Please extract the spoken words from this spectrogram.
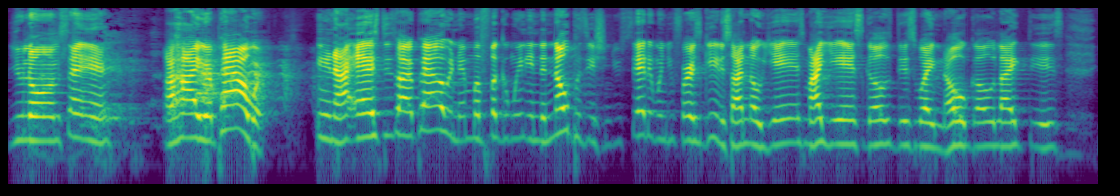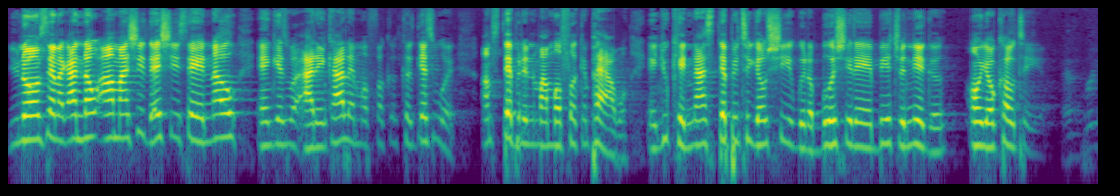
you know what I'm saying, a higher power. And I asked this higher power, and that motherfucker went into no position. You said it when you first get it, so I know yes, my yes goes this way, no go like this. You know what I'm saying? Like I know all my shit. That shit said no, and guess what? I didn't call that motherfucker because guess what? I'm stepping into my motherfucking power, and you cannot step into your shit with a bullshit ass bitch or nigga on your coattail. That's real.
